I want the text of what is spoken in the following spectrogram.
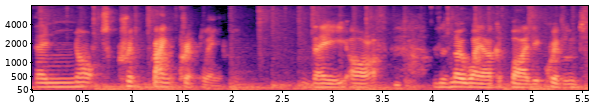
they're not cri- bank crippling. They are. There's no way I could buy the equivalent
